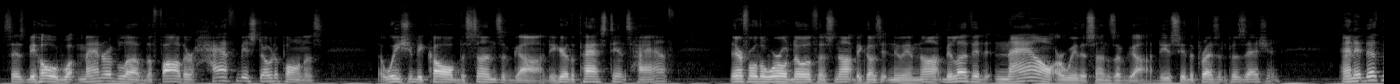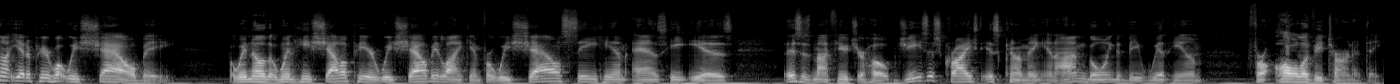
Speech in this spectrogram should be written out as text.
says, Behold, what manner of love the Father hath bestowed upon us, that we should be called the sons of God. Do you hear the past tense hath? Therefore the world knoweth us not because it knew him not. Beloved, now are we the sons of God. Do you see the present possession? And it doth not yet appear what we shall be. But we know that when he shall appear, we shall be like him, for we shall see him as he is. This is my future hope. Jesus Christ is coming, and I'm going to be with him for all of eternity.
